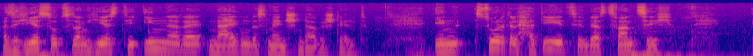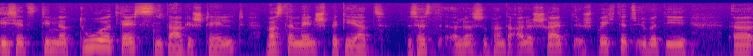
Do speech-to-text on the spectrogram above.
Also hier ist sozusagen, hier ist die innere Neigung des Menschen dargestellt. In Surat al-Hadid, in Vers 20, ist jetzt die Natur dessen dargestellt, was der Mensch begehrt. Das heißt, Allah subhanahu wa ta'ala schreibt, spricht jetzt über die, äh,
